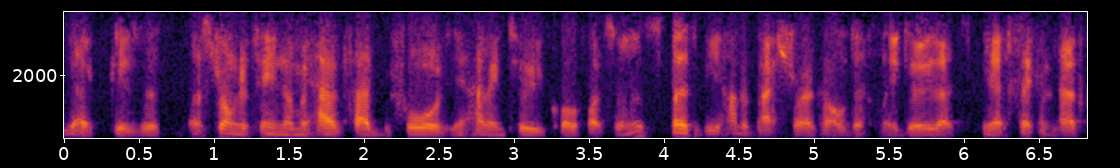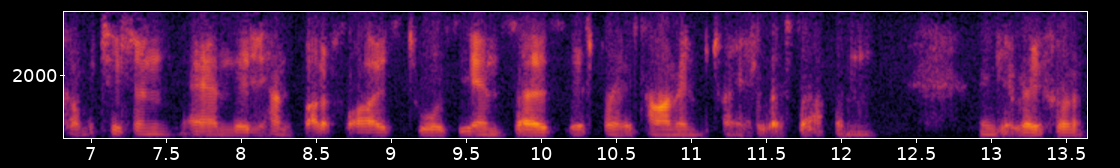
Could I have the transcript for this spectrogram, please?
that gives us a stronger team than we have had before, you know, having two qualified swimmers. But the 100 backstroke, I'll definitely do. That's you know, second half competition, and the 100 butterflies towards the end. So there's plenty of time in between for rest up and, and get ready for it.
